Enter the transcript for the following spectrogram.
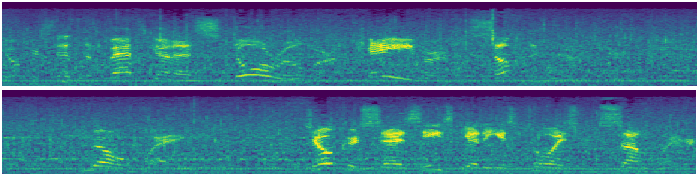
Joker said the bat's got a storeroom or a cave or something down here. No way. Joker says he's getting his toys from somewhere.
